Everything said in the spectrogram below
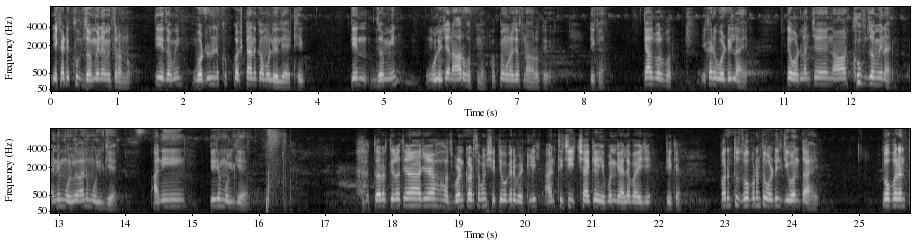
एखादी खूप जमीन आहे मित्रांनो. ती जमीन वडिलांनी खूप कष्टानं कमवलेली आहे. ठीक. ते जमीन मुलीच्या नावावर होत नाही. फक्त मुलाच्याच नावावर होते. ठीक आहे. त्याचबरोबर एखादे वडील आहे त्या वडिलांच्या नावावर खूप जमीन आहे आणि मुलगा आणि मुलगी आहे. आणि ती जी मुलगी आहे तर तिला त्या ज्या हजबंडकडचं पण शेती वगैरे भेटली आणि तिची इच्छा आहे की हे पण घ्यायला पाहिजे ठीक आहे. परंतु जोपर्यंत वडील जिवंत आहे तोपर्यंत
